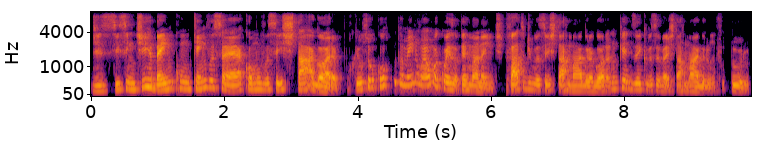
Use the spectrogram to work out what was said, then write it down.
de se sentir bem com quem você é, como você está agora, porque o seu corpo também não é uma coisa permanente. O fato de você estar magro agora não quer dizer que você vai estar magro no futuro.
